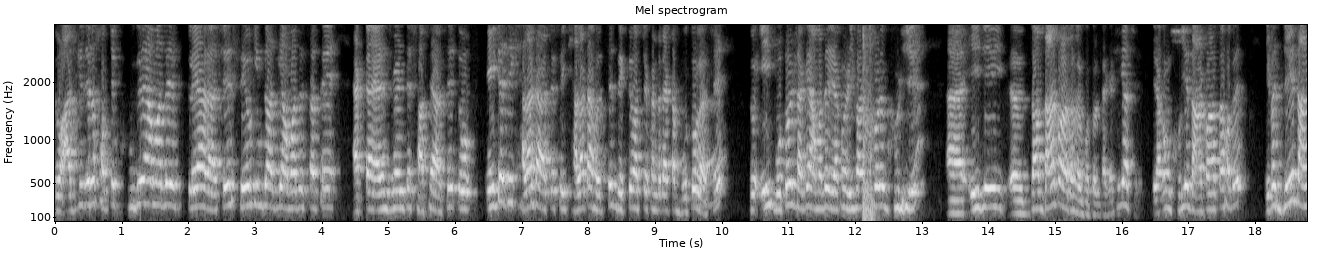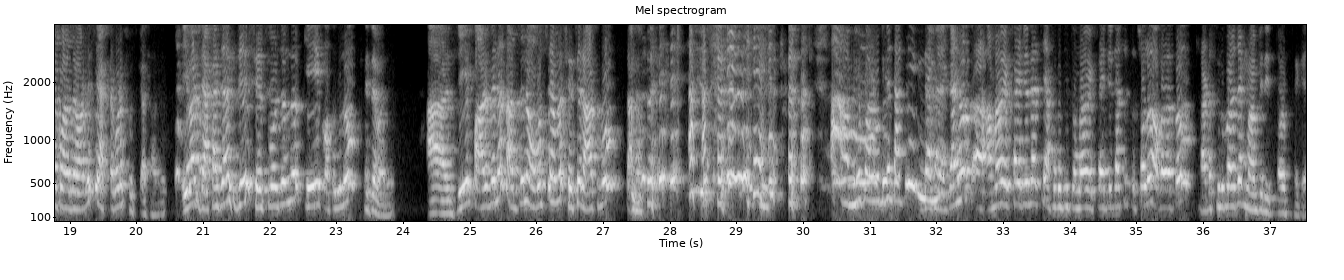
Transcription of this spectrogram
তো আজকে যেটা সবচেয়ে খুদে আমাদের প্লেয়ার আছে সেও কিন্তু আজকে আমাদের সাথে একটা অ্যারেঞ্জমেন্টের সাথে আছে। তো এইটা যে খেলাটা আছে, সেই খেলাটা হচ্ছে, দেখতে পাচ্ছ এখানটাতে একটা বোতল আছে। তো এই বোতলটাকে আমাদের এরকম রিভার্স করে ঘুরিয়ে এই যে দাঁড় করাতে হবে বোতলটাকে, ঠিক আছে? এরকম ঘুরিয়ে দাঁড় করাতে হবে। এবার যে দাঁড় করাতে পারবে, সে একটা করে ফুচকা খাবে। এবার দেখা যাক যে শেষ পর্যন্ত কে কতগুলো খেতে পারে। আর যে পারবে না তার জন্য অবশ্যই আমরা শেষে রাখব। তাহলে আমিও পারব কিনা তা ঠিক নেই হ্যাঁ, যাই হোক আমরাও এক্সাইটেড আছি আশা করছি তোমরাও এক্সাইটেড আছো। তো চলো আপাতত শুরু করা যাক মাম্পিদির তরফ থেকে।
